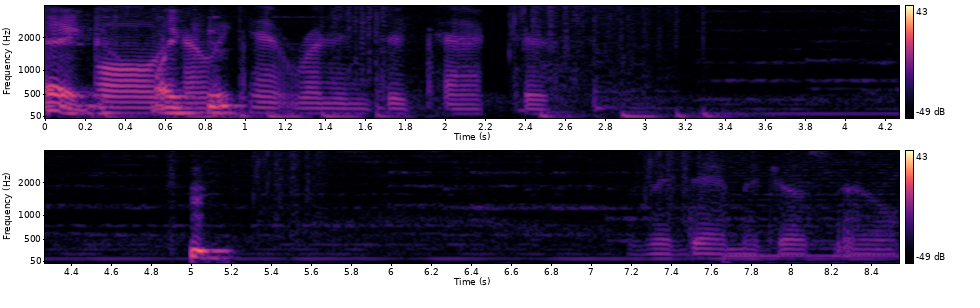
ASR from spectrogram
Egg. Oh, like now we can't run into cactus. they damage us now.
